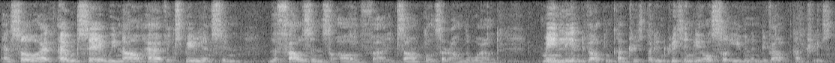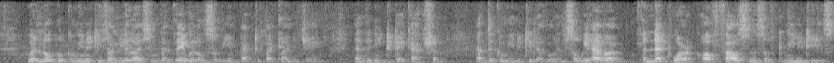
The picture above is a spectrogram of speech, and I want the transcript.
And so I, I, would say we now have experience in the thousands of uh, examples around the world mainly in developing countries, but increasingly also even in developed countries, where local communities are realizing that they will also be impacted by climate change and they need to take action at the community level. And so we have a, a network of thousands of communities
